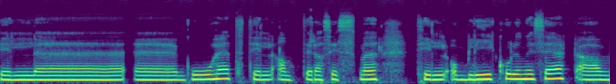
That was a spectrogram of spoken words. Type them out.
til øh, godhet, til antirasisme, til å bli kolonisert av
